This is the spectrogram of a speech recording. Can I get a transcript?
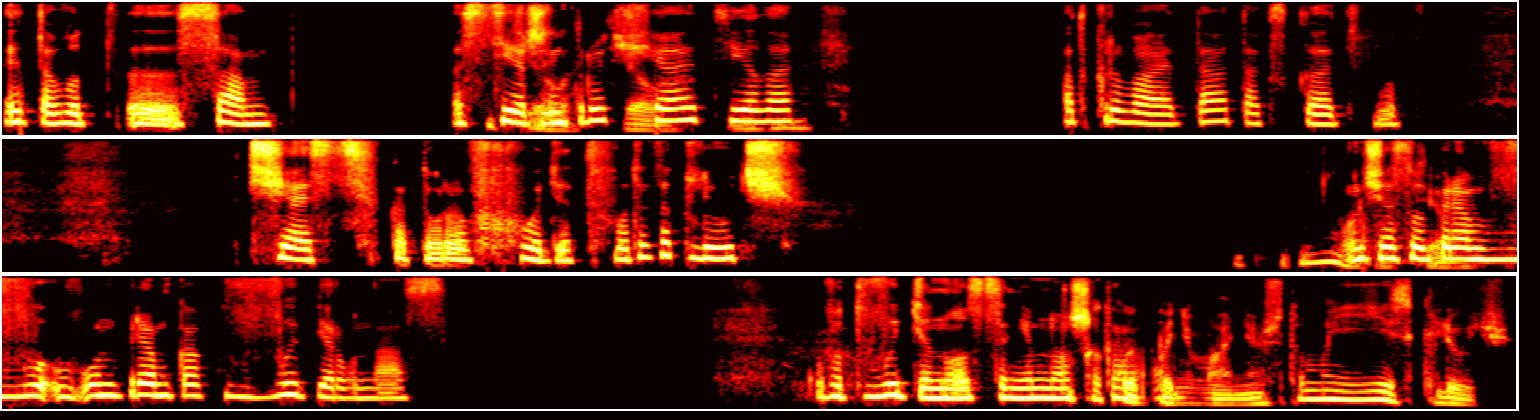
это вот э, сам стержень тело, ключа, тело, тело открывает, да, так сказать, вот часть, которая входит. Вот это ключ. Ну, он сейчас вот прям, в, он прям как выпер у нас. Вот вытянулся ну, немножко. Какое понимание, что мы и есть ключ?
